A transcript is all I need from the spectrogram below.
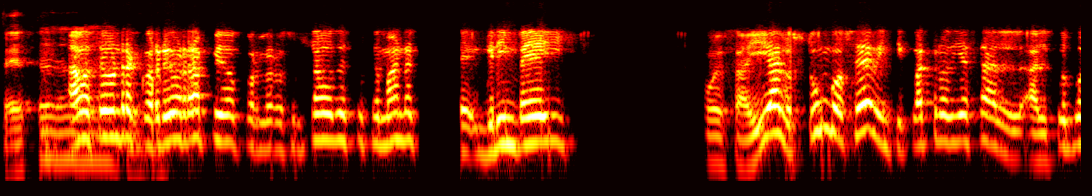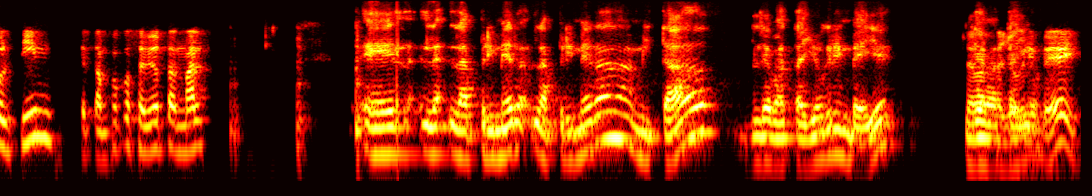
petardo. Vamos a hacer un recorrido rápido por los resultados de esta semana. Eh, Green Bay pues ahí a los tumbos, ¿eh? 24 días al, al fútbol team, que tampoco se vio tan mal. Eh, la, primera, la primera mitad le batalló Green Bay, ¿eh? Le, batalló, Green Bay.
